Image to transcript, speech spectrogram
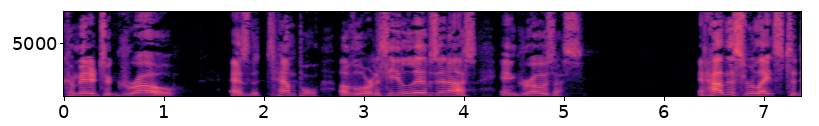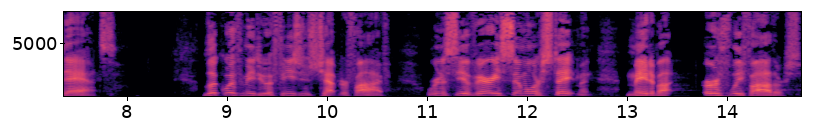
committed to grow as the temple of the Lord, as He lives in us and grows us. And how this relates to dads. Look with me to Ephesians chapter 5. We're going to see a very similar statement made about earthly fathers.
